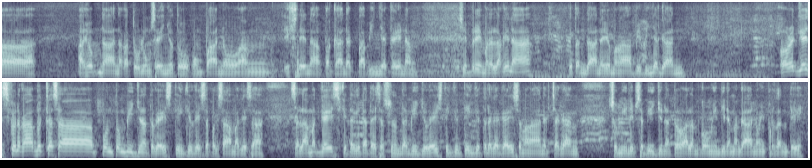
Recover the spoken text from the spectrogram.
I hope na nakatulong sa inyo to kung paano ang eksena pagka nagpabinyag kayo ng Siyempre, malalaki na. Katandaan na yung mga bibinyagan. Alright guys, kung nakaabot ka sa puntong video na to guys, thank you guys sa pagsama guys ha. Salamat guys, kita-kita tayo sa sunod na video guys. Thank you, thank you talaga guys sa mga nagtsagang sumilip sa video na to. Alam kong hindi naman gaano importante.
